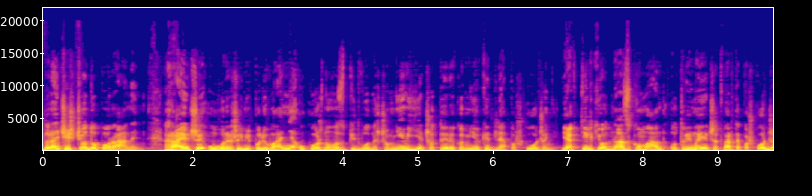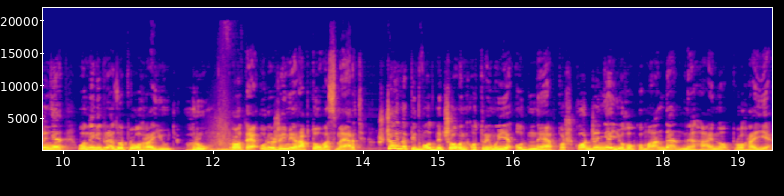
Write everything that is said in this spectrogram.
До речі, щодо поранень, граючи у режимі полювання, у кожного з підводних човнів є чотири комірки для пошкоджень. Як тільки одна з команд отримає четверте пошкодження, вони відразу програють гру. Проте у режимі раптова смерть щойно підводний човен отримує одне пошкодження, його команда негайно програє.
